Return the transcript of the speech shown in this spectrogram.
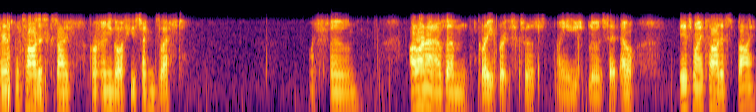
there's my TARDIS because I've got, only got a few seconds left. My phone. I ran out of um, grey bricks because I used blue instead. Oh, here's my TARDIS. Bye.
